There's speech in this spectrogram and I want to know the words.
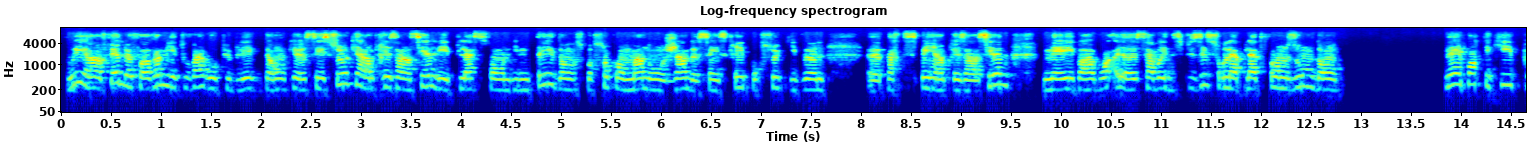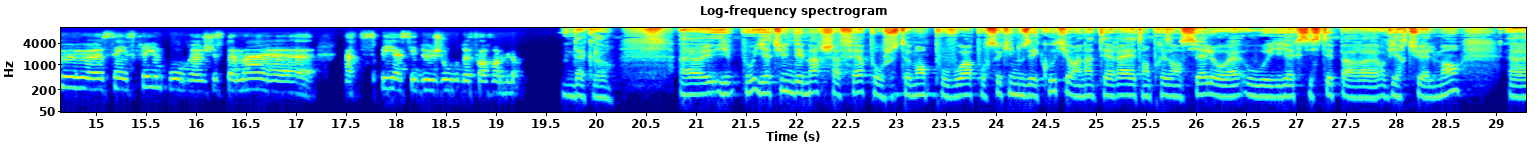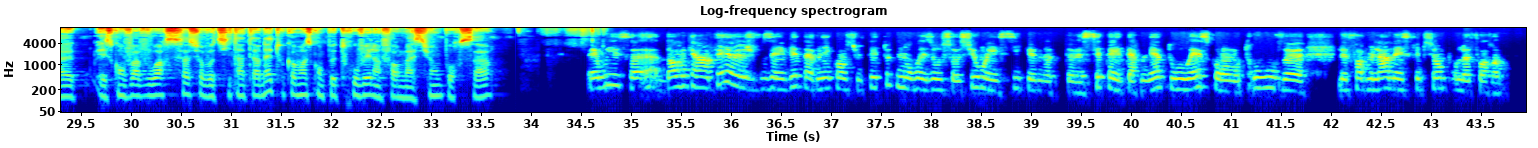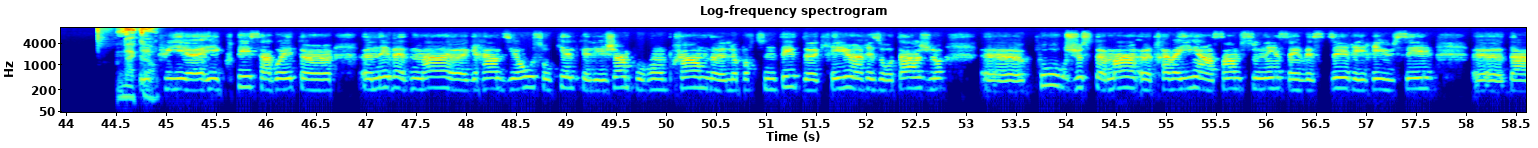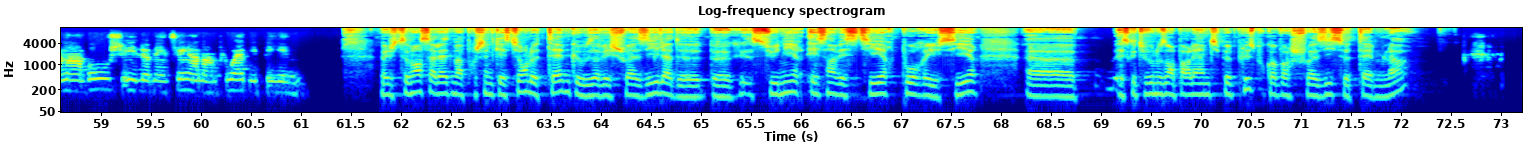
Oui, en fait, le forum est ouvert au public. Donc, euh, c'est sûr qu'en présentiel, les places sont limitées. Donc, c'est pour ça qu'on demande aux gens de s'inscrire pour ceux qui veulent euh, participer en présentiel. Mais il va avoir, euh, ça va être diffusé sur la plateforme Zoom. Donc, n'importe qui peut s'inscrire pour justement participer à ces deux jours de forum-là. D'accord. Euh, y a-t-il une démarche à faire pour justement pouvoir, pour ceux qui nous écoutent, qui ont un intérêt à être en présentiel ou, ou y assister par euh, virtuellement euh, Est-ce qu'on va voir ça sur votre site internet ou comment est-ce qu'on peut trouver l'information pour ça? Ben oui, ça, donc en fait, je vous invite à venir consulter tous nos réseaux sociaux ainsi que notre site internet où est-ce qu'on trouve euh, le formulaire d'inscription pour le forum. Et puis, euh, écoutez, ça va être un, événement euh, grandiose auquel que les gens pourront prendre l'opportunité de créer un réseautage là, euh, pour justement travailler ensemble, s'unir, s'investir et réussir dans l'embauche et le maintien en emploi des PMI. Justement, ça allait être ma prochaine question. Le thème que vous avez choisi là de, s'unir et s'investir pour réussir. Est-ce que tu veux nous en parler un petit peu plus? Pourquoi avoir choisi ce thème-là?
